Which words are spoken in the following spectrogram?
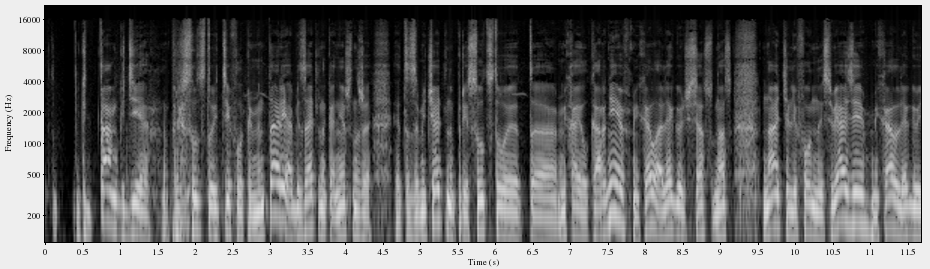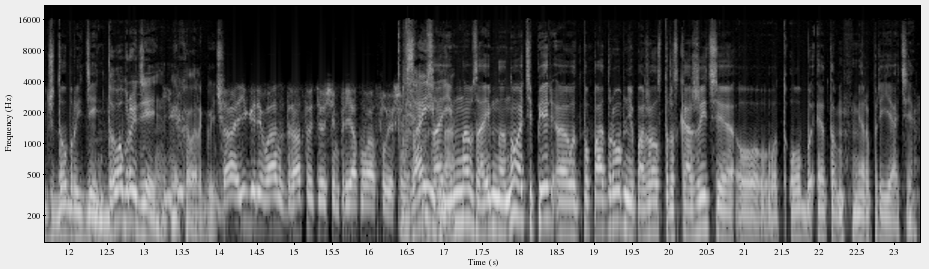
там, где присутствует тифлокомментарий, обязательно, конечно же, это замечательно, присутствует э, Михаил Корнеев. Михаил Олегович сейчас у нас на телефонной связи. Михаил Олегович, добрый день. Добрый день, Игорь, Михаил Олегович. Да, Игорь Иван, здравствуйте, очень приятно вас слышать. Взаимно. Взаимно, взаимно. Ну, а теперь э, вот поподробнее, пожалуйста, расскажите о, вот, об этом мероприятии.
